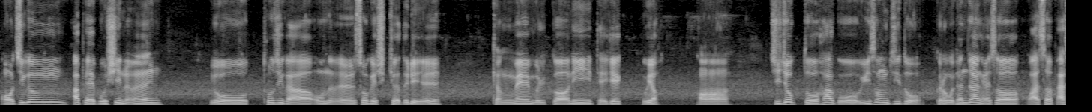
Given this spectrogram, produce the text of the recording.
어, 지금 앞에 보시는 요 토지가 오늘 소개시켜 드릴 경매 물건이 되겠고요. 어, 지적도 하고 위성 지도 그리고 현장에서 와서 봤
